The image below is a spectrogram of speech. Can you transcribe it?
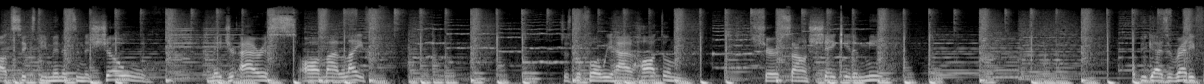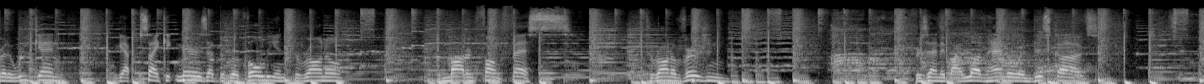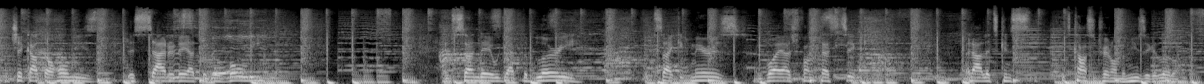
About 60 minutes in the show. Major Aris, All My Life. Just before we had Hotham, Sure Sounds Shaky to me. Hope you guys are ready for the weekend. We got Psychic Mirrors at the Rivoli in Toronto. The Modern Funk Fest. Toronto version. Presented by Love Handle and Discogs. Check out the homies this Saturday at the Rivoli. Sunday we got the Bleury, Psychic Mirrors, and Voyage Fantastique. And now let's let's concentrate on the music a little.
